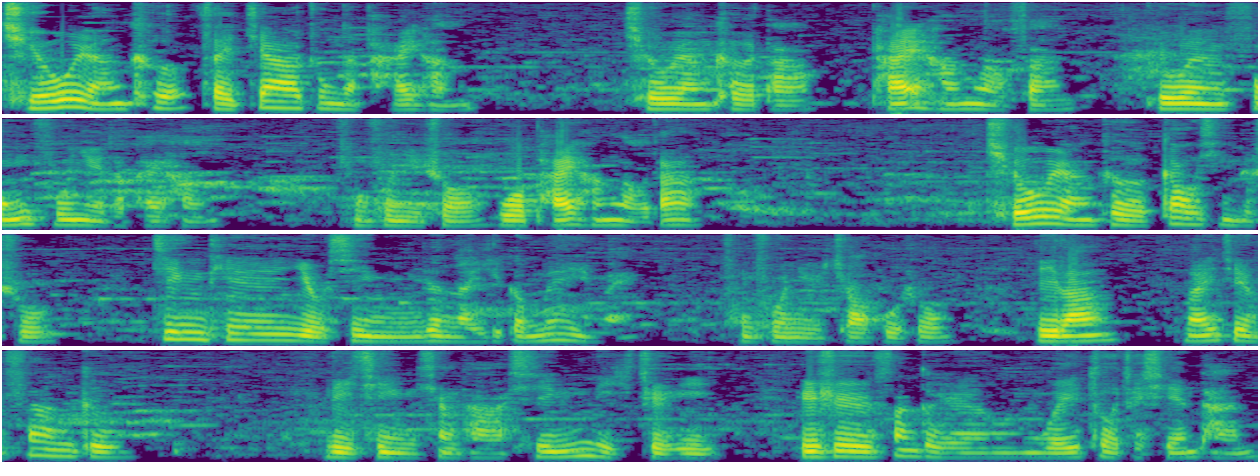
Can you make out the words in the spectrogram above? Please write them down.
裘然客在家中的排行。裘然客答：“排行老三。”又问冯福女的排行。冯福女说：“我排行老大。”裘然客高兴地说：“今天有幸认了一个妹妹。”冯福女招呼说：“李郎，来见三哥。”李靖向他行礼致意，于是三个人围坐着闲谈。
